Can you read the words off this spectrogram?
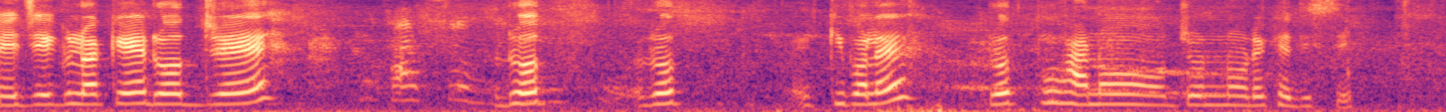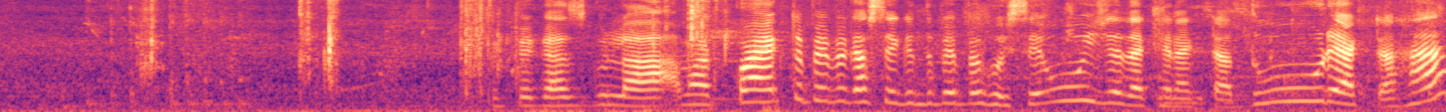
এই যেগুলোকে রোদ্রে রোদ রোদ কি বলে? রোদ পোহানোর জন্য রেখে দিছি। পেঁপে গাছগুলা আমার কয়েকটা পেঁপে গাছে কিন্তু পেঁপে হয়েছে ওই যে দেখেন একটা দূরে একটা হ্যাঁ?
